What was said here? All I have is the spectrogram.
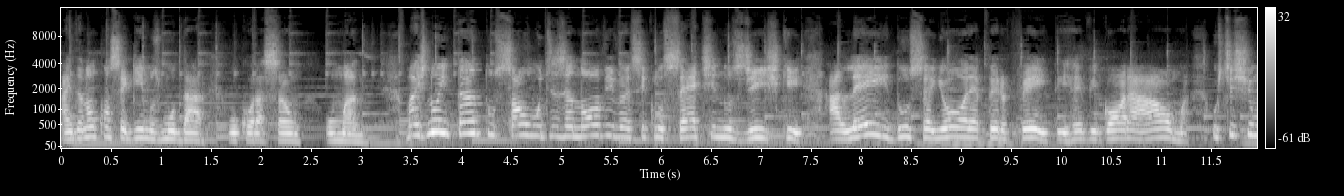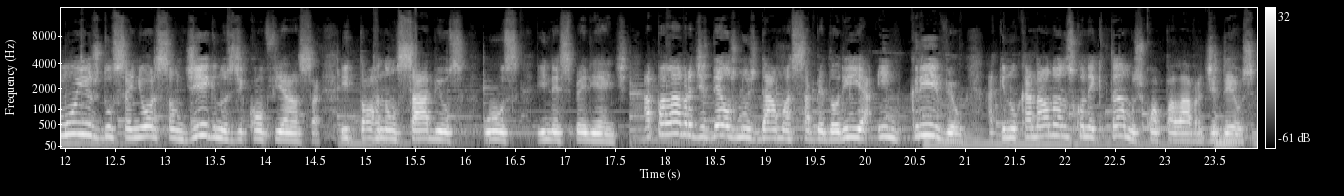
ainda não conseguimos mudar o coração humano. Mas, no entanto, o Salmo 19, versículo 7 nos diz que a lei do Senhor é perfeita e revigora a alma. Os testemunhos do Senhor são dignos de confiança e tornam sábios os inexperientes. A palavra de Deus nos dá uma sabedoria incrível. Aqui no canal nós nos conectamos com a palavra de Deus.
